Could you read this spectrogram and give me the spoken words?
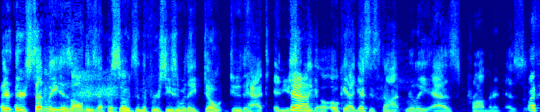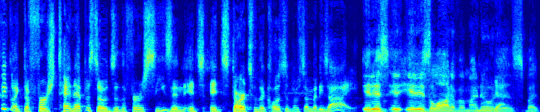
there there suddenly is all these episodes in the first season where they don't do that, and you Yeah. suddenly go, okay, I guess it's not really as prominent as I think like the first ten episodes of the first season, it's it starts with a close up of somebody's eye. it is. It, it is a lot of them. I know it is, Yeah. but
